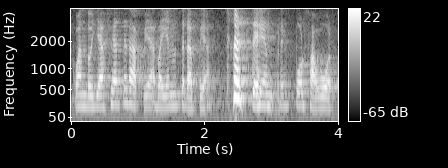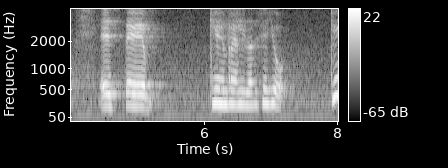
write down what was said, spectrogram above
cuando ya fui a terapia, vayan a terapia, este, Siempre. por favor, este, que en realidad decía yo, ¿qué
